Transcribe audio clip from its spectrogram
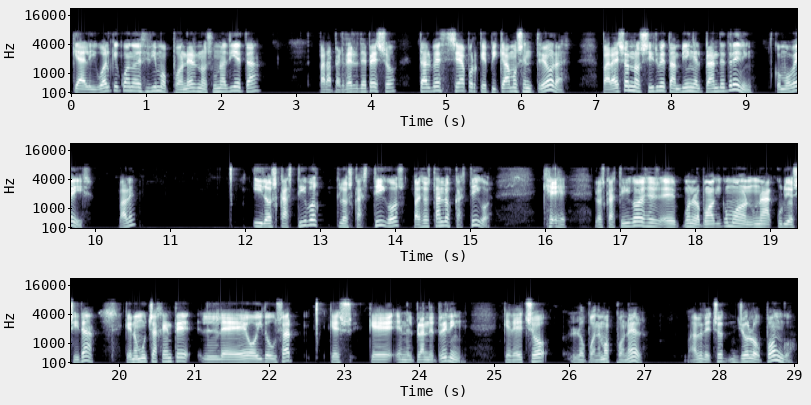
que al igual que cuando decidimos ponernos una dieta para perder de peso, tal vez sea porque picamos entre horas. Para eso nos sirve también el plan de trading, como veis, ¿vale? Y los castigos, los castigos, para eso están los castigos. Que los castigos, bueno, lo pongo aquí como una curiosidad, que no mucha gente le he oído usar, que es que en el plan de trading, que de hecho lo podemos poner, ¿vale? De hecho yo lo pongo,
